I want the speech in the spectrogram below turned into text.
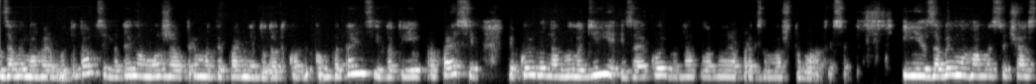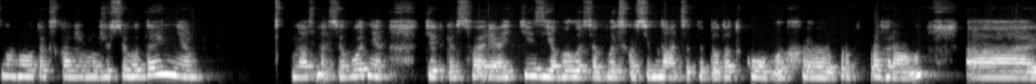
за вимоги роботодавця людина може отримати певні додаткові компетенції до тієї професії, якою вона володіє і за якою вона планує працевлаштуватися. І за вимогами сучасного, так скажемо, вже сьогодення. У нас на сьогодні тільки в сфері IT з'явилося близько 17 додаткових е, програм, е,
